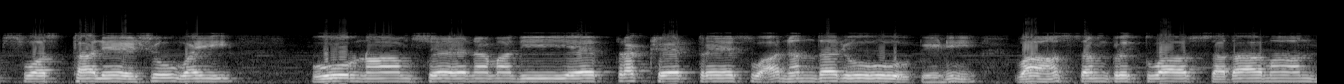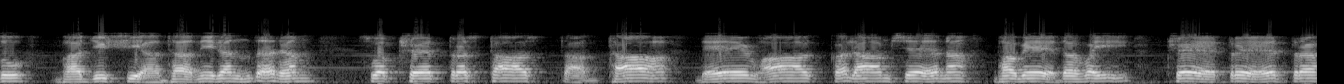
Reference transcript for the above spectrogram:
स्वस्थलेषु वै पूर्णांशेन मदीयेऽत्र क्षेत्रे स्वानन्दरूपिणि वासं कृत्वा सदा मान्दु भजिष्यथ निरन्तरं। स्वक्षेत्रस्थास्तद्धा देवाकलांशेन भवेद वै। क्षेत्रेऽत्र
